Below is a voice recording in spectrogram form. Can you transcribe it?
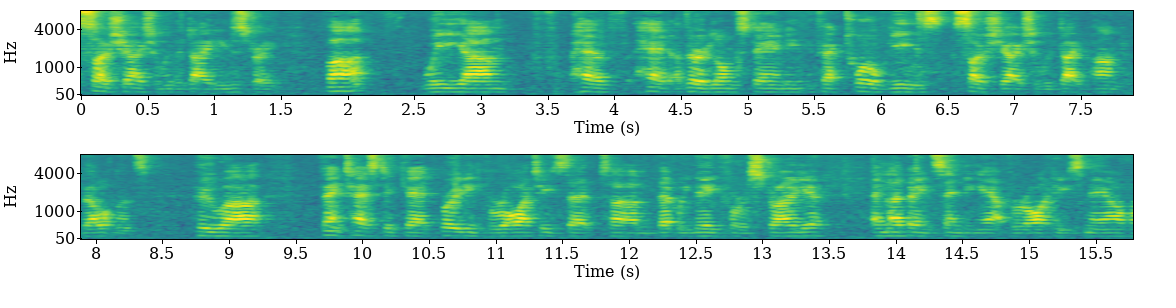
association with the date industry, but we um, have had a very long-standing, in fact 12 years, association with date palm developments, who are fantastic at breeding varieties that, um, that we need for Australia and they've been sending out varieties now,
